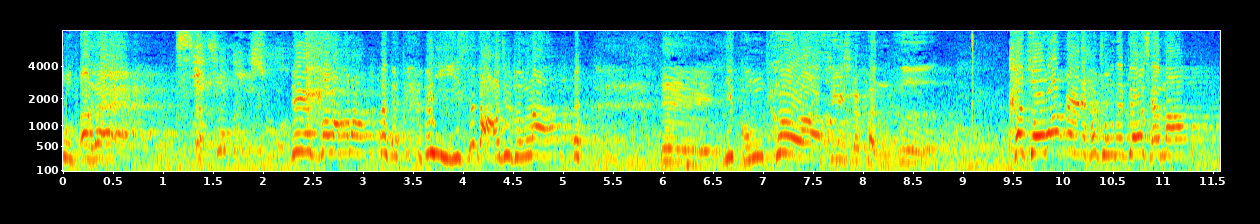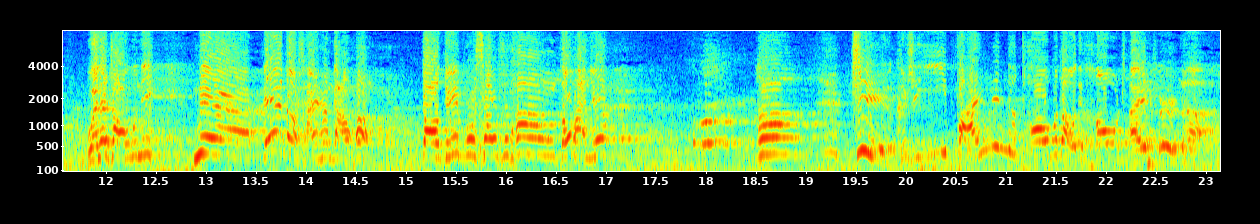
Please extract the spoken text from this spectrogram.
活菩萨嘞。谢谢贵叔。哎，好了好了，意思到就中了。呃，你公婆虽是分子，可做我妹的还中得表现吗？为了照顾你，明儿别到山上干活，到对部小食堂做饭去。我啊，这可是一般人都讨不到的好差事了。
